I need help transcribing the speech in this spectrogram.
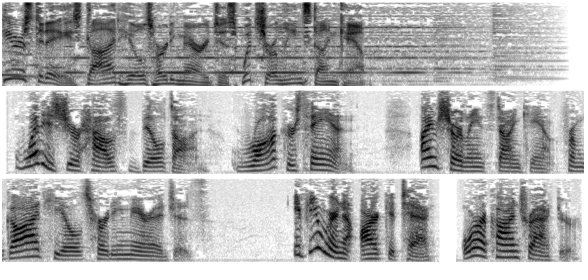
Here's today's God Heals Hurting Marriages with Charlene Steinkamp. What is your house built on? Rock or sand? I'm Charlene Steinkamp from God Heals Hurting Marriages. If you were an architect or a contractor,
